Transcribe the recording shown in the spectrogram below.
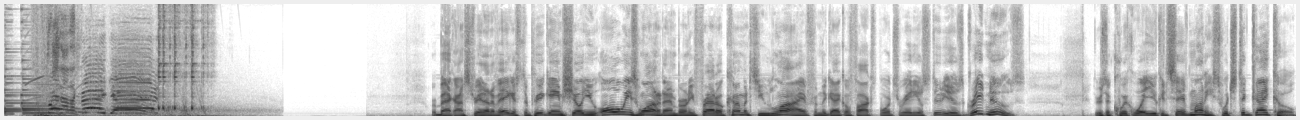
Straight out of Vegas! We're back on Straight Out of Vegas, the pregame show you always wanted. I'm Bernie Fratto coming to you live from the Geico Fox Sports Radio studios. Great news. There's a quick way you could save money. Switch to Geico.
